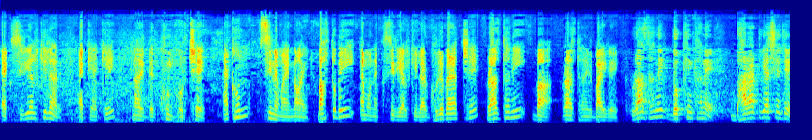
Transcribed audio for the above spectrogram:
এক সিরিয়াল কিলার একে একে নারীদের খুন করছে। এখন সিনেমায় নয়, বাস্তবেই এমন এক সিরিয়াল কিলার ঘুরে বেড়াচ্ছে রাজধানী বা রাজধানীর বাইরে। রাজধানীর দক্ষিণখানে ভাড়াটিয়া সেজে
